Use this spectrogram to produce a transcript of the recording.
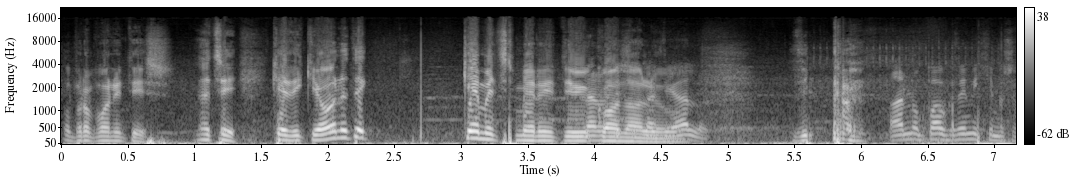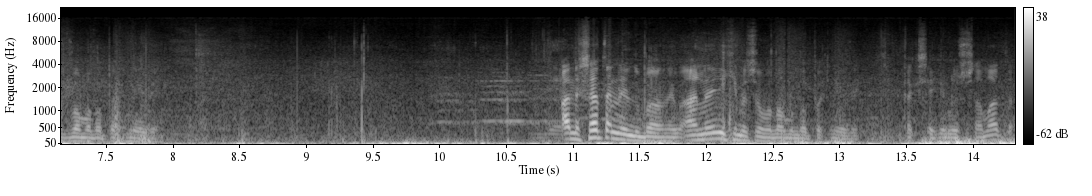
ο προπονητής. Έτσι. Και δικαιώνεται και με τη σημερινή τη Να εικόνα ρωτήσω κάτι του. άλλο. Δι- Αν ο Πάουκ δεν είχε μεσοβδόμαδο παιχνίδι. Αν εσά ήταν το παιχνίδι, αν δεν είχε μεσοβδόμαδο παιχνίδι, θα ξεκινούσε ο Σαμάτα.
